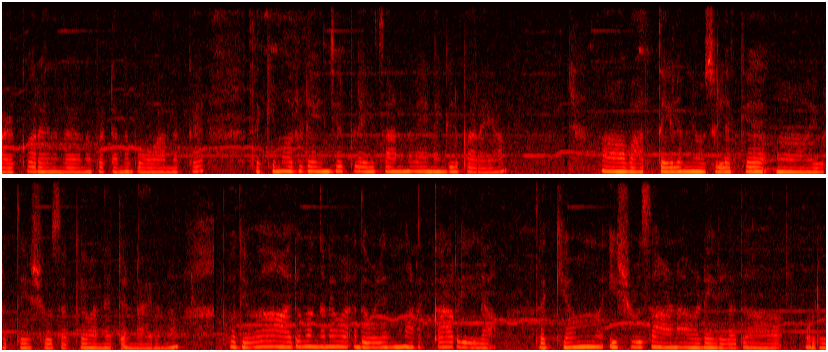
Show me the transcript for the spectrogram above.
വഴക്ക് പറയുന്നുണ്ടായിരുന്നു പെട്ടെന്ന് പോകാമെന്നൊക്കെ അത്രയ്ക്കും ഒരു ഡേഞ്ചർ പ്ലേസ് ആണെന്ന് വേണമെങ്കിൽ പറയാം. വാർത്തയിലും ന്യൂസിലൊക്കെ ഇവിടുത്തെ ഇഷ്യൂസൊക്കെ വന്നിട്ടുണ്ടായിരുന്നു. പൊതുവെ ആരും അങ്ങനെ അതുവഴിയൊന്നും നടക്കാറില്ല. അത്രയ്ക്കും ഇഷ്യൂസാണ് അവിടെ ഉള്ളത് ആ ഒരു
